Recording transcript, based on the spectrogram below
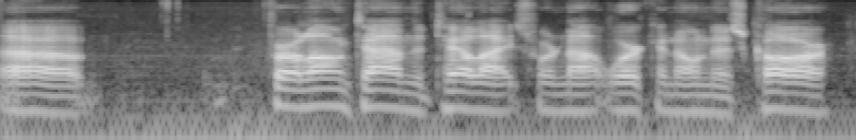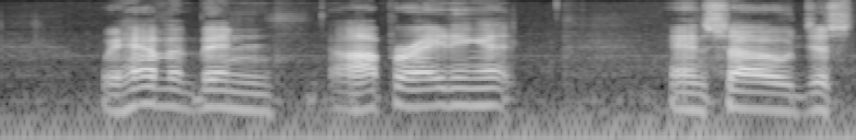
Uh, for a long time the tail lights were not working on this car. We haven't been operating it and so just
